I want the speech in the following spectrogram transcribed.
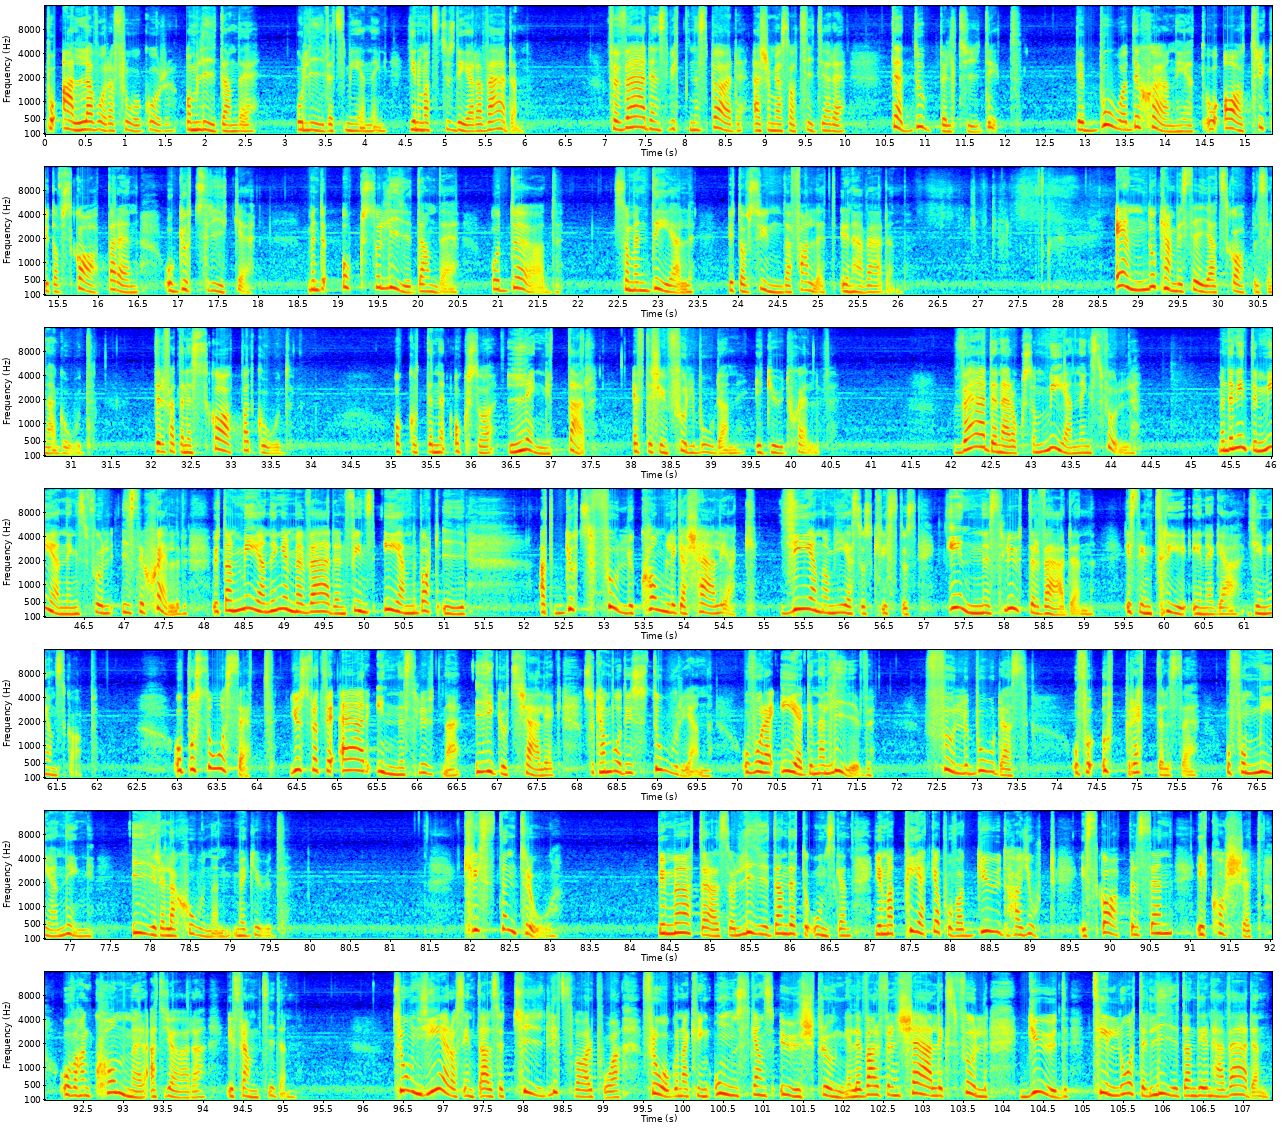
på alla våra frågor om lidande och livets mening genom att studera världen. För världens vittnesbörd är som jag sa tidigare, det är dubbeltydigt. Det är både skönhet och avtrycket av skaparen och Guds rike. Men det är också lidande och död som en del utav syndafallet i den här världen. Ändå kan vi säga att skapelsen är god. Därför att den är skapad god och att den också längtar efter sin fullbordan i Gud själv. Världen är också meningsfull. Men den är inte meningsfull i sig själv, utan meningen med världen finns enbart i att Guds fullkomliga kärlek genom Jesus Kristus innesluter världen i sin treeniga gemenskap. Och på så sätt, just för att vi är inneslutna i Guds kärlek, så kan både historien och våra egna liv fullbordas och få upprättelse och få mening i relationen med Gud. Kristen tro bemöter alltså lidandet och ondskan genom att peka på vad Gud har gjort i skapelsen, i korset och vad han kommer att göra i framtiden. Tron ger oss inte alls ett tydligt svar på frågorna kring ondskans ursprung eller varför en kärleksfull Gud tillåter lidande i den här världen.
